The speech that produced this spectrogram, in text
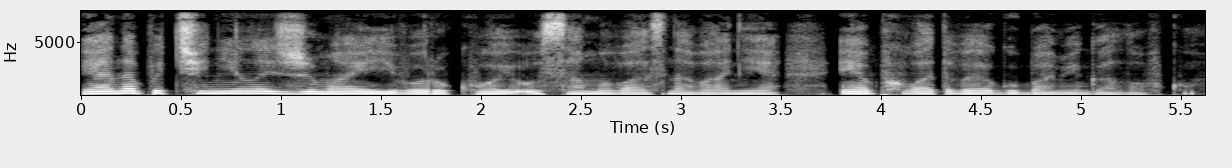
И она подчинилась, сжимая его рукой у самого основания и обхватывая губами головку.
